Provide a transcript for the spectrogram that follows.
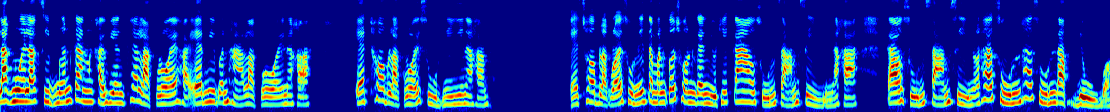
หลักหน่วยหลักสิบเหมือนกันค่ะเพียงแค่หลักร้อยค่ะแอดมีปัญหาหลักร้อยนะคะแอดชอบหลักร้อยสูตรนี้นะคะแอดชอบหลักร้อยสูตรนี้แต่มันก็ชนกันอยู่ที่เก้าศูนย์สามสี่นะคะเก้าศูนย์สามสี่เนาะถ้าศูนย์ถ้าศูนย์ดับอยู่บ่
